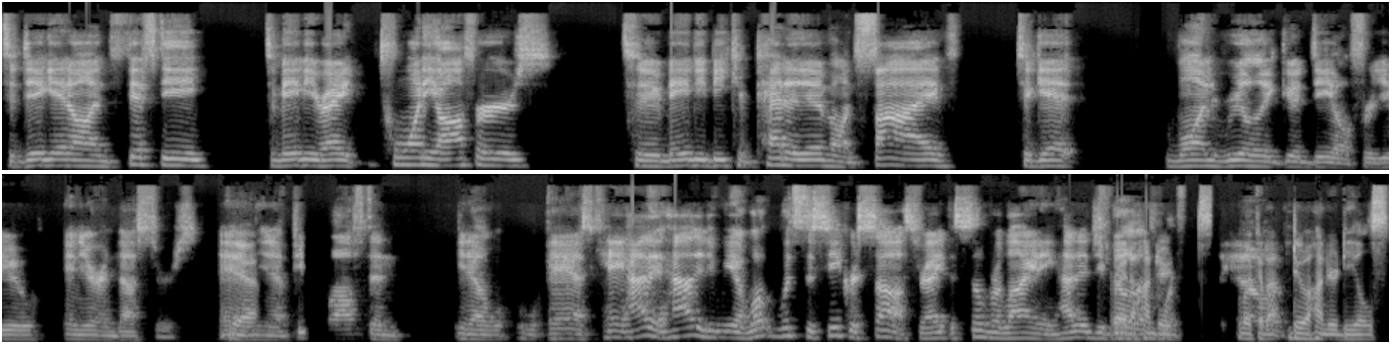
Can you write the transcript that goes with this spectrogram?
to dig in on fifty to maybe write 20 offers to maybe be competitive on five to get one really good deal for you and your investors. And, yeah. you know, people often, you know, ask, Hey, how did, how did you, you know, what, what's the secret sauce, right? The silver lining. How did you build a hundred, look it up, do a hundred deals,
